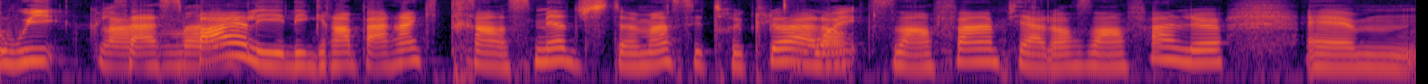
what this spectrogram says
Oui, clairement. Ça se perd, les, grands-parents qui transmettent justement ces trucs-là à leurs petits-enfants puis à leurs enfants, là. Euh,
